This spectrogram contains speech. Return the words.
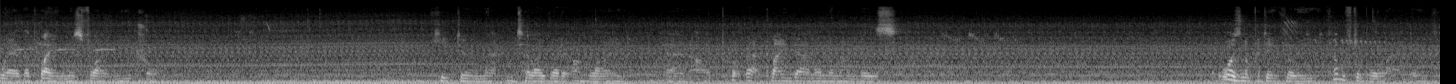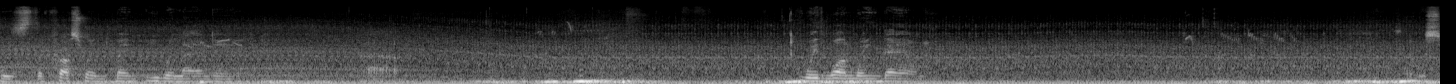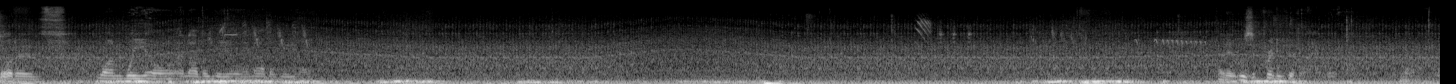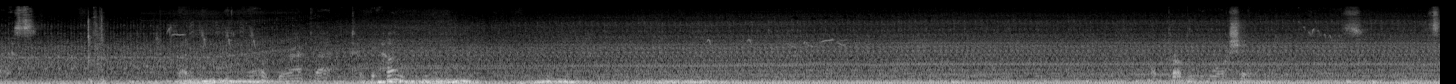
where the plane was flying neutral. Keep doing that until I got it online and I put that plane down on the numbers. It wasn't a particularly comfortable landing because the crosswind meant you were landing with one wing down. So it was sort of one wheel, another wheel, another wheel. And it was a pretty good landing, nonetheless. So I'll grab that and take it home. Probably wash it. It's, it's.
